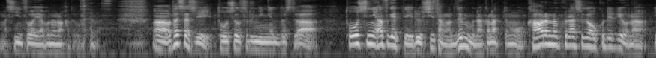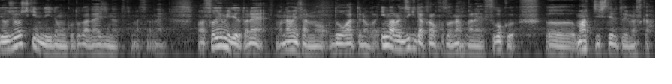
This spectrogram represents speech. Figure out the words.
まあ、真相は藪の中でございます、まあ、私たち投資をする人間としては投資に預けている資産が全部なくなっても変わらぬ暮らしが送れるような余剰資金で挑むことが大事になってきますよね、まあ、そういう意味で言うとねナミさんの動画っていうのが今の時期だからこそなんかねすごくマッチしてると言いますか。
